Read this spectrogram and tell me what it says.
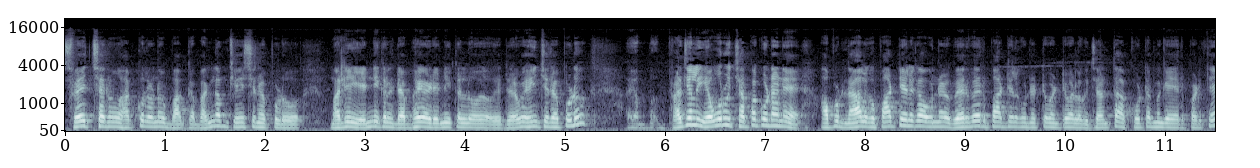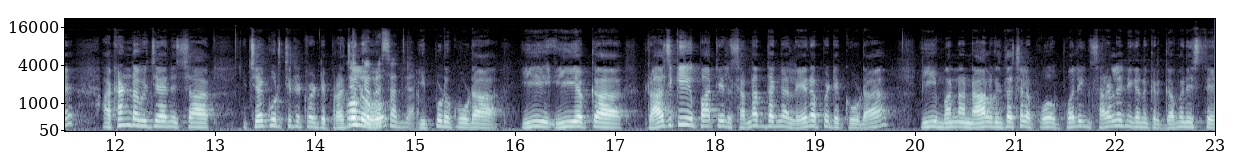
స్వేచ్ఛను హక్కులను భంగ- భంగం చేసినప్పుడు మళ్ళీ ఎన్నికలు డెబ్బై ఏడు ఎన్నికల్లో నిర్వహించినప్పుడు ప్రజలు ఎవరు చెప్పకుండానే అప్పుడు నాలుగు పార్టీలుగా ఉన్న వేర్వేరు పార్టీలుగా ఉన్నటువంటి వాళ్ళకు జనతా కూటమిగా ఏర్పడితే అఖండ విజయాన్ని చా- చేకూర్చినటువంటి ప్రజలు. ఇప్పుడు కూడా ఈ ఈ యొక్క రాజకీయ పార్టీలు సన్నద్ధంగా లేనప్పటికీ కూడా ఈ మొన్న నాలుగు దశల పో పోలింగ్ సరళిని కనుక గమనిస్తే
